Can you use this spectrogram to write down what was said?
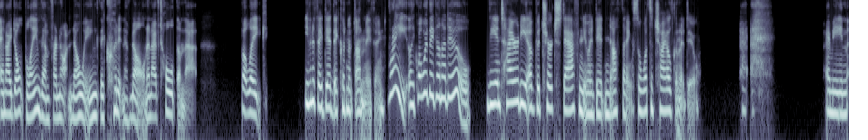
And I don't blame them for not knowing. They couldn't have known. And I've told them that. But like, Even if they did, they couldn't have done anything. right, like what were they gonna do? The entirety of the church staff knew and did nothing. So what's a child going to do? I mean,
